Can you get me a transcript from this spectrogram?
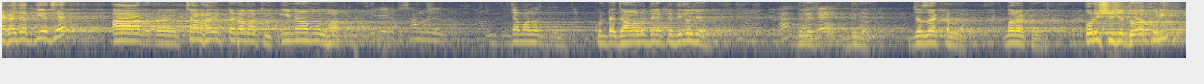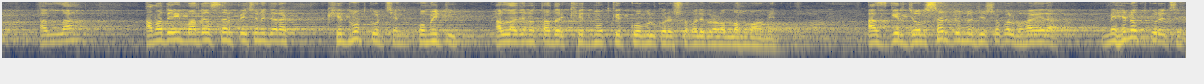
এক হাজার দিয়েছে। আর চার হাজার টাকা বাকি। ইনামুল হক। জামালউদ্দিন। কোনটা জামালউদ্দিন একটা দিল যে? হ্যাঁ দিল দিয়েছে? দিল। জাজাকাল্লাহ বারাকাল্লাহ। পরিশেষে দোয়া করি আল্লাহ আমাদের এই মাদ্রাসার পেছনে যারা খেদমত করছেন কমিটি আল্লাহ যেন তাদের খেদমতকে কবুল করে সকলে বলেন আল্লাহ আমিন। আজকের জলসার জন্য যে সকল ভাইয়েরা মেহনত করেছেন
